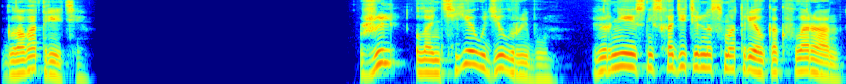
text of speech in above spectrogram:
Глава третья. Жиль Лантье удил рыбу. Вернее, снисходительно смотрел, как Флоран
